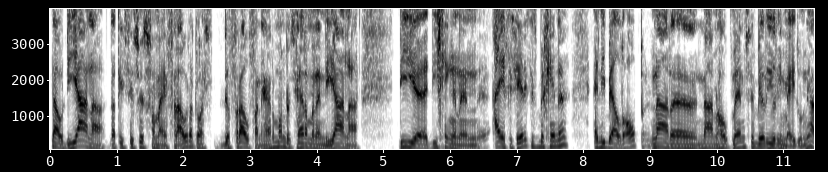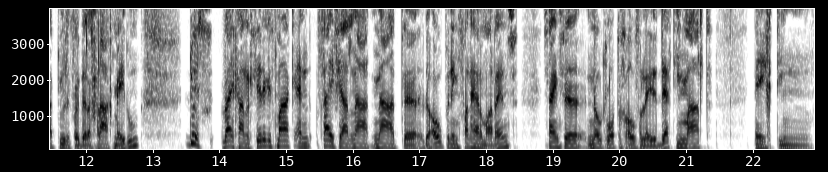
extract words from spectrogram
Nou, Diana, dat is de zus van mijn vrouw. Dat was de vrouw van Herman. Dus Herman en Diana, die, die gingen een eigen circus beginnen. En die belden op naar, naar een hoop mensen. Willen jullie meedoen? Ja, tuurlijk, we willen graag meedoen. Dus wij gaan het circus maken. En vijf jaar na, na uh, de opening van Herman Rens zijn ze noodlottig overleden. 13 maart 19,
